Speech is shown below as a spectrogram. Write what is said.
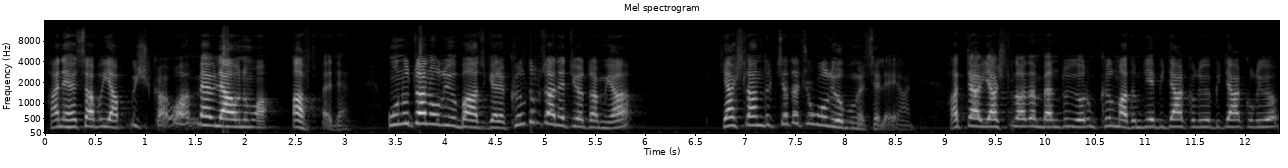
Hani hesabı yapmış, o an Mevla onu affeder. Unutan oluyor bazı kere. Kıldım zannediyor adam ya. Yaşlandıkça da çok oluyor bu mesele yani. Hatta yaşlılardan ben duyuyorum, kılmadım diye bir daha kılıyor, bir daha kılıyor.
